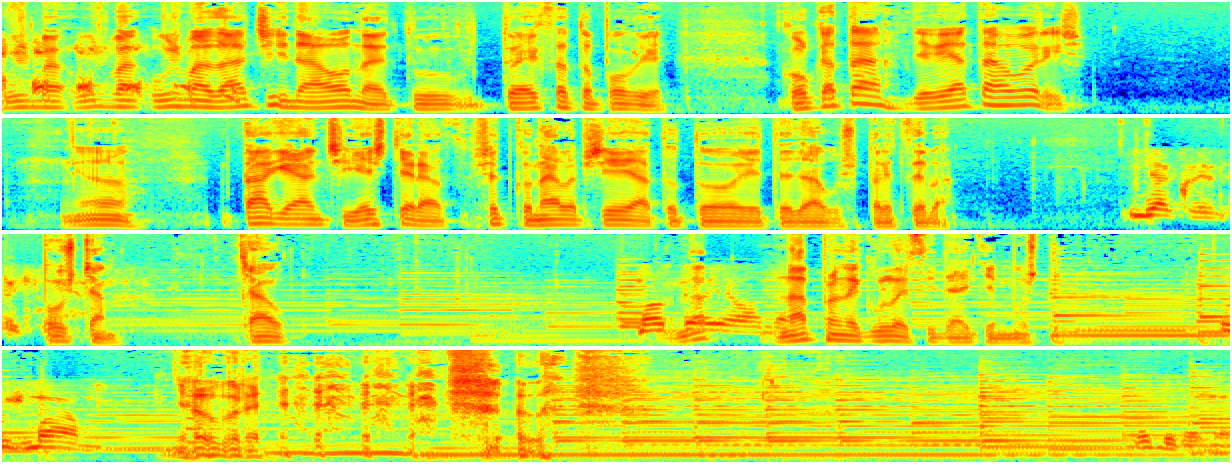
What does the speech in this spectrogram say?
Už ma, už ma, už ma začína one, tu, tu, jak sa to povie. Koľka tá? Deviatá hovoríš? No. Tak, Janči, ešte raz. Všetko najlepšie a toto je teda už pred seba. Ďakujem pekne. Púšťam. Čau. No to Na, je ono. na plné gule si dajte mušty. Už mám. Dobre. Dobre, no.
